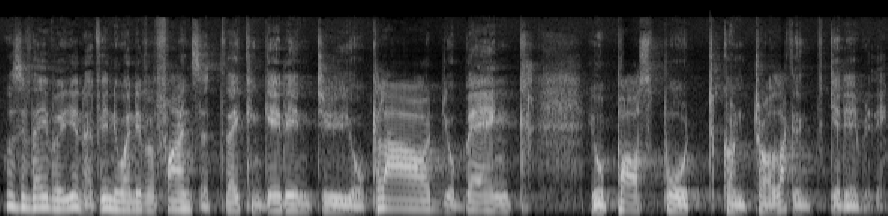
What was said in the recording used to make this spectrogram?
Because if they ever, you know, if anyone ever finds it, they can get into your cloud, your bank, your passport control. I can get everything.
